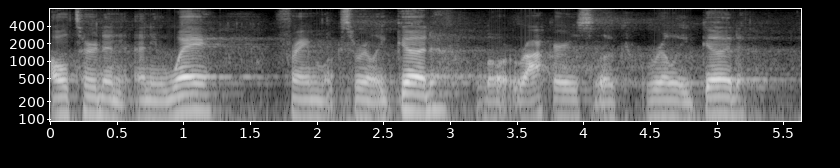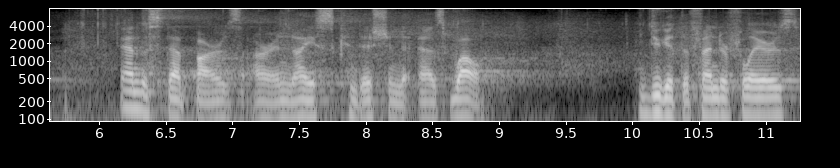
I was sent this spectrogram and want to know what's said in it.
altered in any way. Frame looks really good. Lower rockers look really good. And the step bars are in nice condition as well. You do get the fender flares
